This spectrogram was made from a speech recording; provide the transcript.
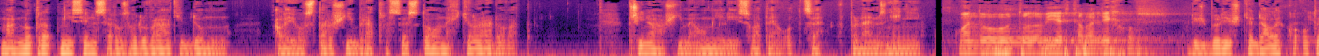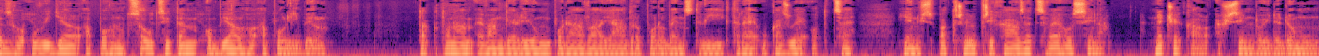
Marnotratný syn se rozhodl vrátit domů, ale jeho starší bratr se z toho nechtěl radovat – přinášíme homílí svatého otce v plném znění. Když byl ještě daleko, otec ho uviděl a pohnut soucitem objal ho a políbil. Takto nám evangelium podává jádro podobenství, které ukazuje otce, jenž spatřil přicházet svého syna. Nečekal, až syn dojde domů,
